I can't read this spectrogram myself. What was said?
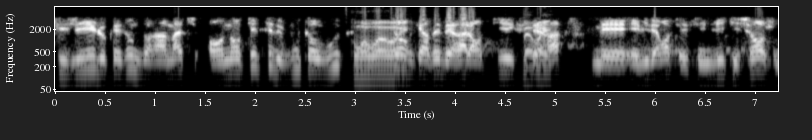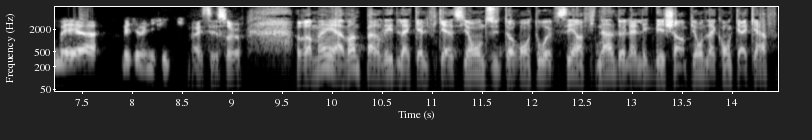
si j'ai eu l'occasion de voir un match en entier, tu sais, de bout en bout, Ouais, ouais, sans ouais. regarder des ralentis, etc. Ben. Mais évidemment, c'est c'est une vie qui change, mais euh, mais c'est magnifique. Oui, c'est sûr. Romain, avant de parler de la qualification du Toronto FC en finale de la Ligue des champions de la CONCACAF,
